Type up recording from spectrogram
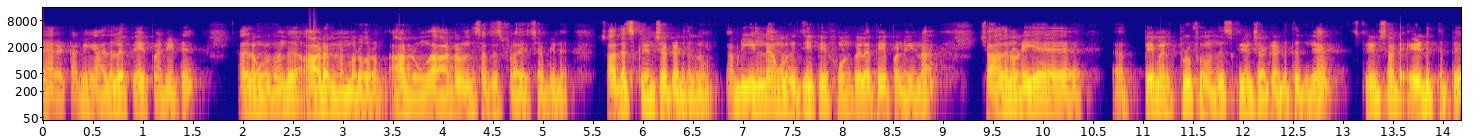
டைரெக்டாக நீங்கள் அதில் பே பண்ணிவிட்டு அதில் உங்களுக்கு வந்து ஆர்டர் நம்பர் வரும். ஆர்டர் உங்கள் ஆர்டர் வந்து சக்ஸஸ்ஃபுல் ஆயிடுச்சு அப்படின்னு. ஸோ அதை ஸ்க்ரீன்ஷாட் எடுத்துக்கணும். அப்படி இல்லை உங்களுக்கு ஜிபே ஃபோன்பேல பே பண்ணிங்கன்னா ஸோ அதனுடைய பேமெண்ட் ப்ரூஃபை வந்து ஸ்க்ரீன்ஷாட் எடுத்துக்கங்க. ஸ்க்ரீன்ஷாட் எடுத்துட்டு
